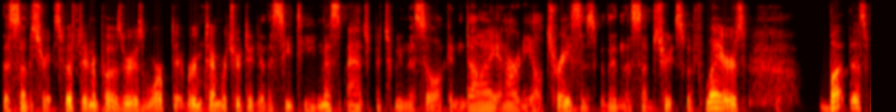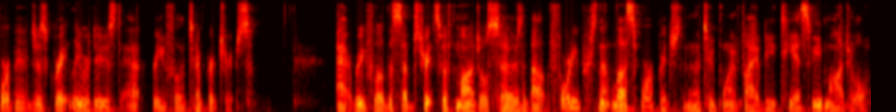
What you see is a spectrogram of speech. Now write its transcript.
The substrate Swift interposer is warped at room temperature due to the CT mismatch between the silicon die and RDL traces within the substrate Swift layers, but this warpage is greatly reduced at reflow temperatures. At reflow, the substrate Swift module shows about 40% less warpage than the 2.5D TSV module,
